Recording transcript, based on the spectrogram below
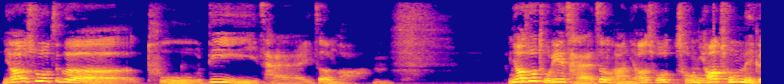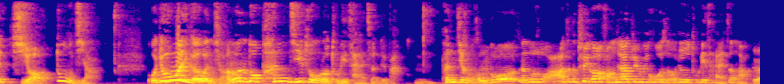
你要说这个土地财政啊，嗯，你要说土地财政啊，你要说从你要从哪个角度讲？我就问一个问题，很多人都抨击中国的土地财政，对吧？嗯，抨击很很多人都说啊，这个推高房价罪魁祸首就是土地财政啊。对，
